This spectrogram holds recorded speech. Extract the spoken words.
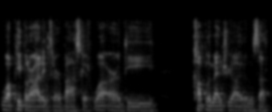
what people are adding to their basket, what are the complementary items that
